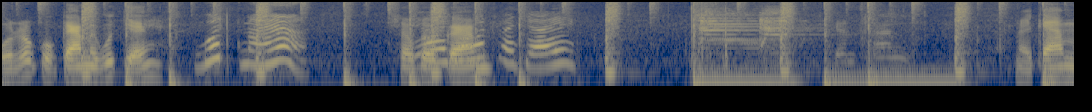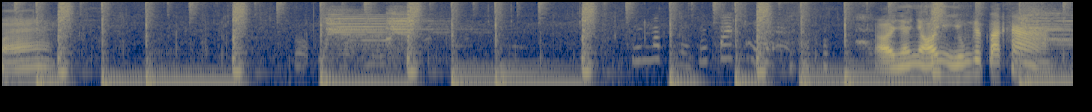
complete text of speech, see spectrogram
Ủa rốt cuộc cam mày quýt vậy? Quýt mà. Sao tôi cam? quýt mà chị. Cam Này cam mà Ờ nhỏ nhỏ như giống cái tắc ha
